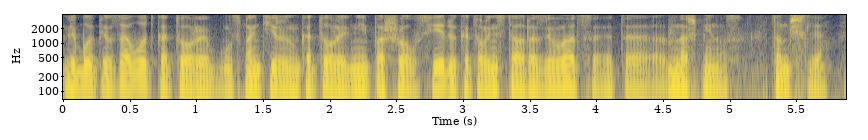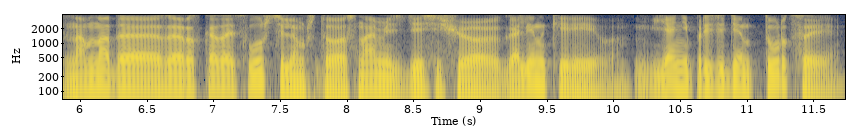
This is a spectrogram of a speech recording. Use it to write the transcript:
любой пив завод, который был смонтирован, который не пошел в серию, который не стал развиваться, это наш минус в том числе. Нам надо рассказать слушателям, что с нами здесь еще Галина Киреева. Я не президент Турции,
